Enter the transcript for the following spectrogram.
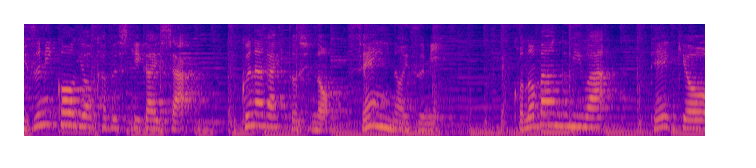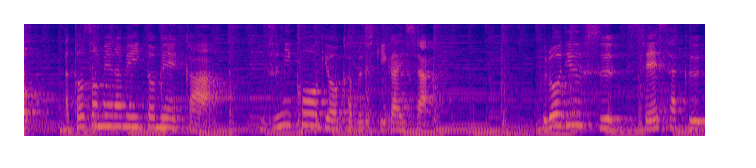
泉工業株式会社福永仁の繊維の泉この番組は提供。後染めラメイトメーカー泉工業株式会社。プロデュース制作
